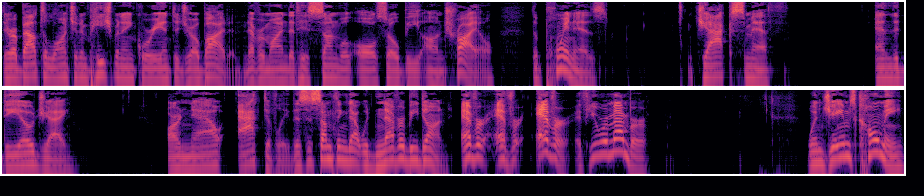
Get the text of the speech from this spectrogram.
they're about to launch an impeachment inquiry into Joe Biden. Never mind that his son will also be on trial. The point is, Jack Smith and the DOJ are now actively, this is something that would never be done, ever, ever, ever. If you remember, when James Comey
